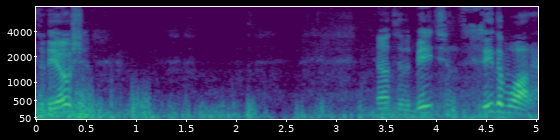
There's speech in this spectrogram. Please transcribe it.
to the ocean out to the beach and see the water.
